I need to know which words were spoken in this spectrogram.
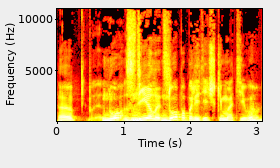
э, но, сделать. Но по политическим мотивам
